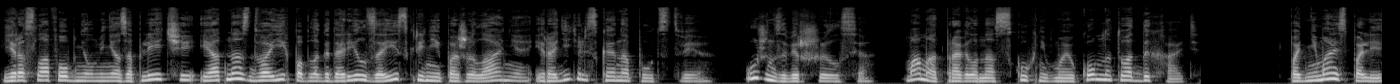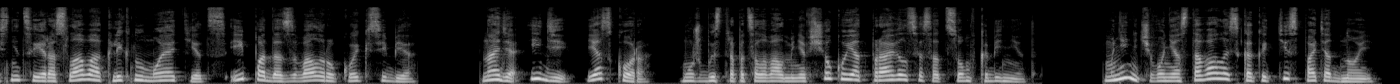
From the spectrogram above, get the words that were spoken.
Ярослав обнял меня за плечи и от нас двоих поблагодарил за искренние пожелания и родительское напутствие. Ужин завершился. Мама отправила нас с кухни в мою комнату отдыхать. Поднимаясь по лестнице, Ярослава окликнул мой отец и подозвал рукой к себе. «Надя, иди, я скоро». Муж быстро поцеловал меня в щеку и отправился с отцом в кабинет. Мне ничего не оставалось, как идти спать одной.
